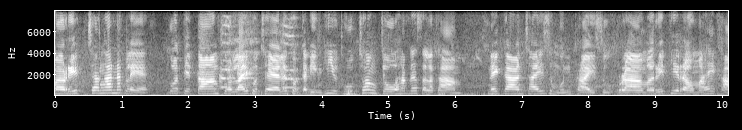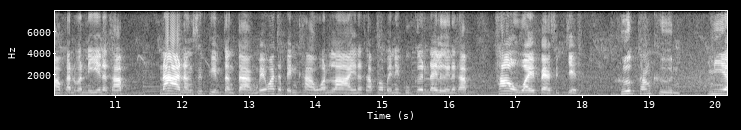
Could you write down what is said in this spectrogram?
มาริชช่างงานนักแลกดติดตามกดไลค์กดแชร์ และกดกระดิ่งที่ YouTube ช่องโจฮักนักสารคาม ในการใช้สมุนไพรสุรามาริชที่เรามาให้ข่าวกันวันนี้นะครับ หน้าหนังสือพิมพ์ต่างๆ ไม่ว่าจะเป็นข่าวออนไลน์นะครับ เข้าไปใน Google ได้เลยนะครับ เท่าวัย 87 คึกทั้งคืน เมีย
